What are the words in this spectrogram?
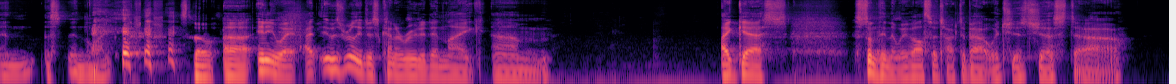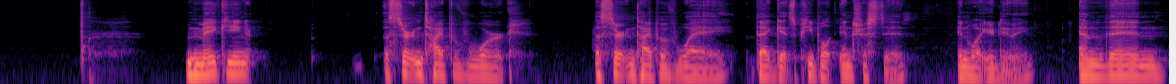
and this and the like. so uh, anyway, I, it was really just kind of rooted in like, um, I guess something that we've also talked about, which is just uh, making a certain type of work a certain type of way that gets people interested in what you're doing. And then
